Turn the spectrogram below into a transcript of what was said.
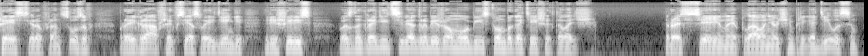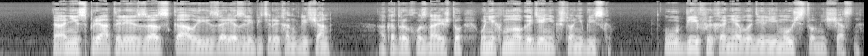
Шестеро французов, проигравших все свои деньги, решились вознаградить себя грабежом и убийством богатейших товарищей. Рассеянное плавание очень пригодилось им. Они спрятались за скалы и зарезали пятерых англичан, о которых узнали, что у них много денег, что они близко. Убив их, они овладели имуществом несчастных.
